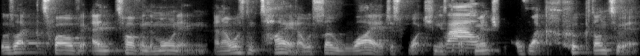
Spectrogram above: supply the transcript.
it was like 12 and 12 in the morning and I wasn't tired. I was so wired just watching this Wow. documentary. I was like hooked onto it.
